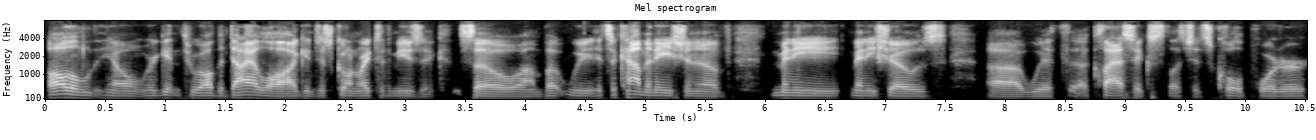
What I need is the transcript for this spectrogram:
all the you know we're getting through all the dialogue and just going right to the music. So, um, but we it's a combination of many many shows uh, with uh, classics. Let's just Cole Porter,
